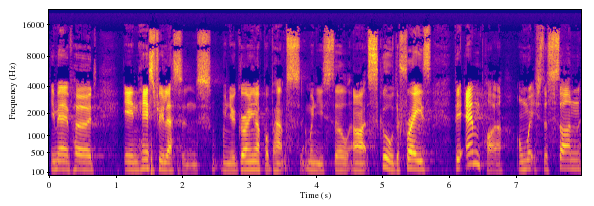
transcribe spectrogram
You may have heard in history lessons when you're growing up, or perhaps when you still are at school, the phrase, the empire on which the sun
